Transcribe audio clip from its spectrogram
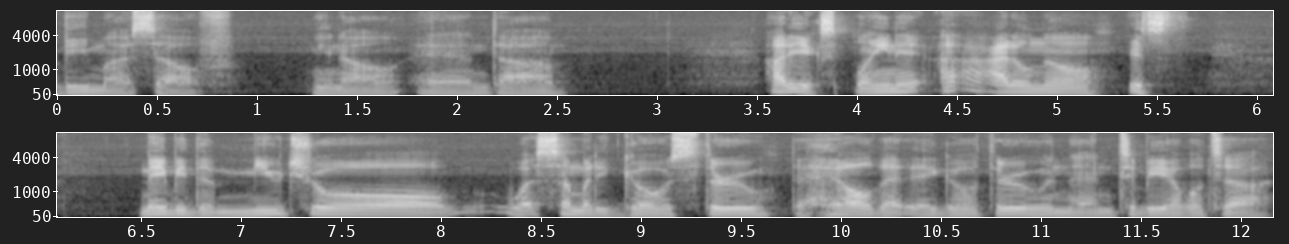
be myself, you know. And uh, how do you explain it? I, I don't know. It's maybe the mutual what somebody goes through, the hell that they go through, and then to be able to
